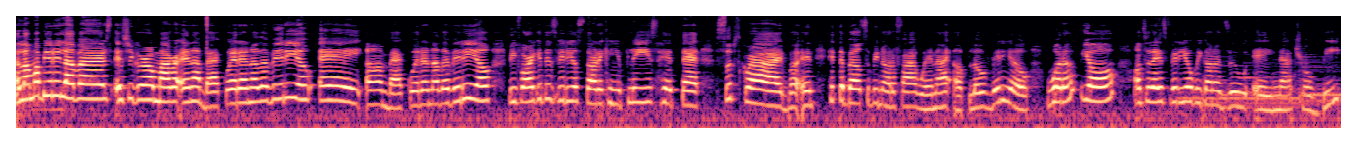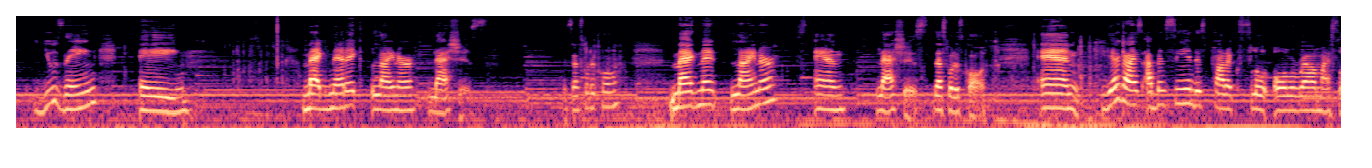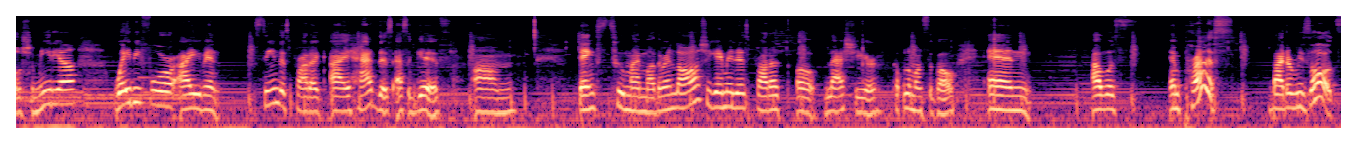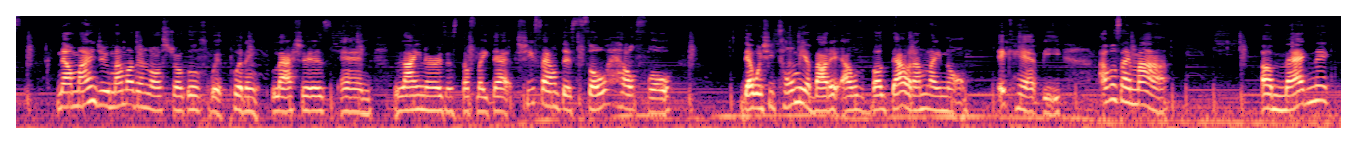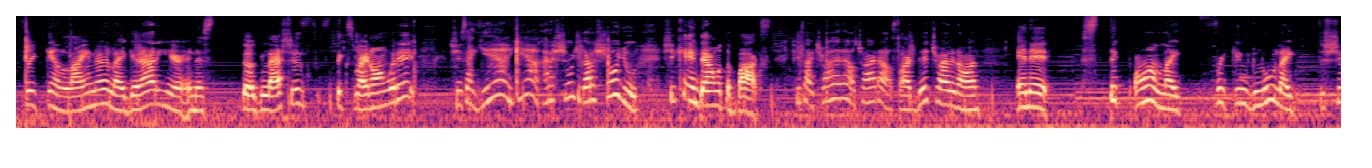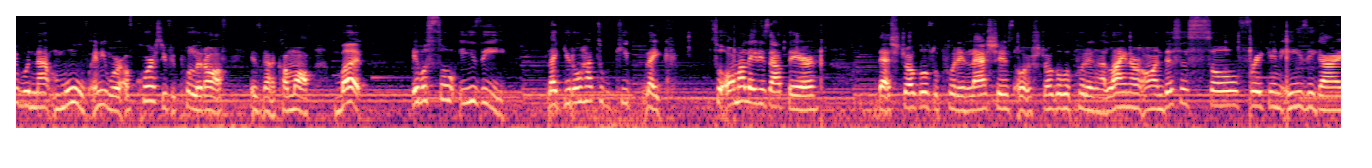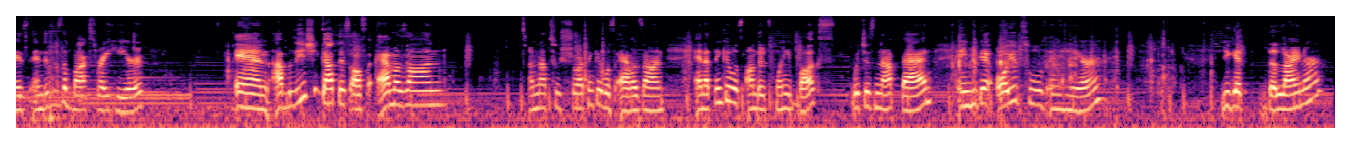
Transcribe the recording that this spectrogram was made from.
Hello my beauty lovers, it's your girl Myra and I'm back with another video. Hey, I'm back with another video. Before I get this video started, can you please hit that subscribe button, hit the bell to be notified when I upload video. What up y'all? On today's video, we're gonna do a natural beat using a magnetic liner lashes. Is that what it's called? Magnet liner and lashes. That's what it's called and yeah guys i've been seeing this product float all around my social media. Way before i even seen this product i had this as a gift. Um thanks to my mother-in-law she gave me this product uh, last year a couple of months ago. And i was impressed by the results. Now mind you my mother-in-law struggles with putting lashes and liners and stuff like that. She found this so helpful that when she told me about it, I was bugged out. I'm like, no, it can't be. I was like, Ma, a magnet freaking liner, like get out of here. And it's the lashes sticks right on with it. She's like, yeah, yeah, I gotta show you, gotta show you. She came down with the box. She's like, try it out, try it out. So I did try it on and it sticked on like freaking glue. Like the shit would not move anywhere. Of course, if you pull it off, it's gonna come off. But it was so easy. Like you don't have to keep like so all my ladies out there that struggles with putting lashes or struggle with putting a liner on this is so freaking easy guys. And this is the box right here. And I believe she got this off of Amazon. I'm not too sure. I think it was Amazon. And I think it was under 20 bucks which is not bad. And you get all your tools in here. You get the liner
